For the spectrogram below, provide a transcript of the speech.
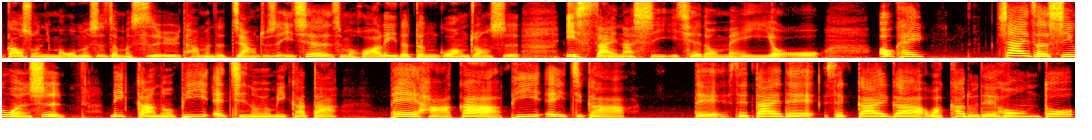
告诉你们我们是怎么饲育它们的，这样就是一切什么华丽的灯光装饰，一塞那洗一切都没有。OK。下一則新聞是理科の pH の読み方 pH が pH が で世代で世界がわかるで本当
